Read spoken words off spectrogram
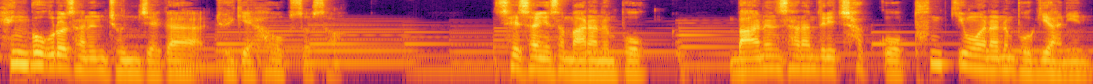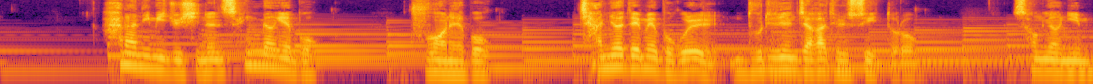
행복으로 사는 존재가 되게 하옵소서. 세상에서 말하는 복, 많은 사람들이 찾고 품기 원하는 복이 아닌 하나님이 주시는 생명의 복, 구원의 복, 자녀됨의 복을 누리는 자가 될 수 있도록 성령님,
